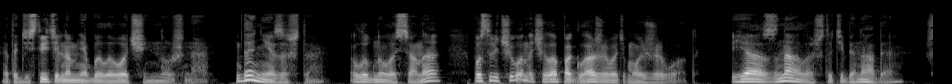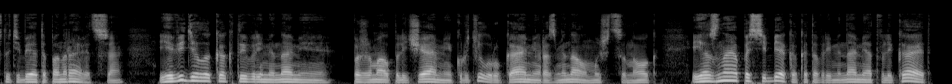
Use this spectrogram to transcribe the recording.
Это действительно мне было очень нужно. Да не за что, улыбнулась она, после чего начала поглаживать мой живот. Я знала, что тебе надо, что тебе это понравится. Я видела, как ты временами пожимал плечами, крутил руками, разминал мышцы ног. И я знаю по себе, как это временами отвлекает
